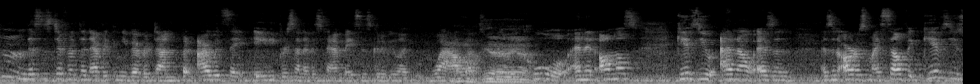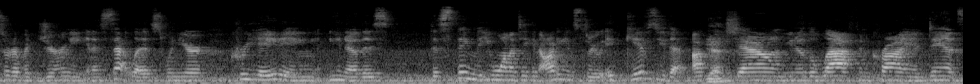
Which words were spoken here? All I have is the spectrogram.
"Hmm, this is different than everything you've ever done." But I would say 80% of his fan base is going to be like, "Wow, Oh, that's yeah, really yeah. cool." And it almost gives you, I know, as an as an artist myself, it gives you sort of a journey in a set list when you're creating, you know, this this thing that you want to take an audience through. It gives you that up Yes. and down, you know, the laugh and cry and dance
